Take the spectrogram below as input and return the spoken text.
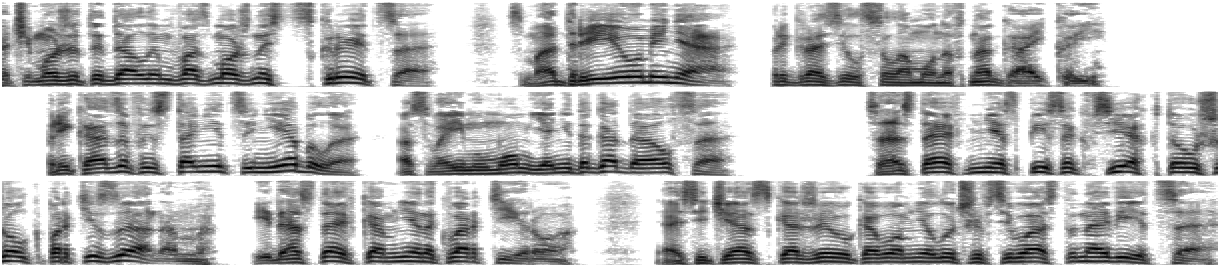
Почему же ты дал им возможность скрыться? Смотри у меня!» — пригрозил Соломонов нагайкой. «Приказов из станицы не было, а своим умом я не догадался. Составь мне список всех, кто ушел к партизанам, и доставь ко мне на квартиру. А сейчас скажи, у кого мне лучше всего остановиться.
